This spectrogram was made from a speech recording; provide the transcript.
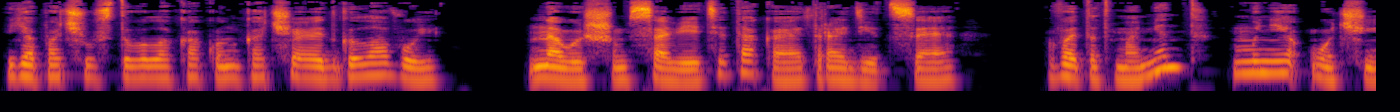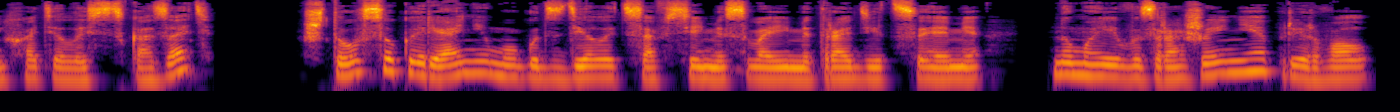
Я почувствовала, как он качает головой. На высшем совете такая традиция. В этот момент мне очень хотелось сказать, что сукыряне могут сделать со всеми своими традициями, но мои возражения прервал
